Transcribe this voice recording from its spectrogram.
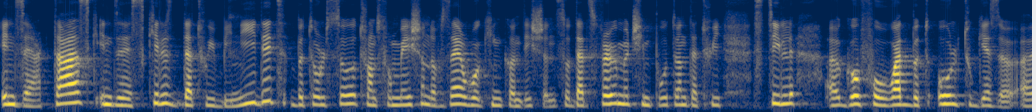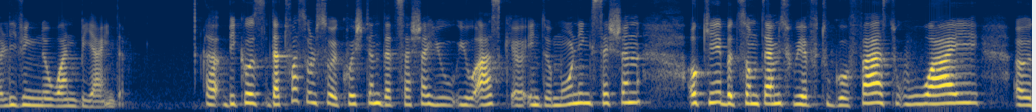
in their tasks, in the skills that will be needed, but also transformation of their working conditions. So that's very much important that we still uh, go forward, but all together, leaving no one behind. Uh, because that was also a question that Sasha you, you asked uh, in the morning session okay, but sometimes we have to go fast. Why uh,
